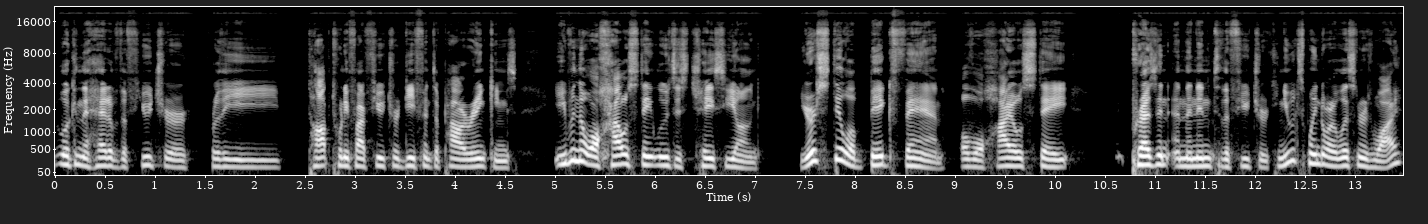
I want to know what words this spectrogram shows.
looking ahead of the future for the top 25 future defensive power rankings, even though Ohio State loses Chase Young, you're still a big fan of Ohio State present and then into the future. Can you explain to our listeners why?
